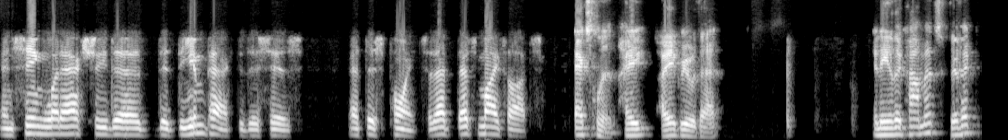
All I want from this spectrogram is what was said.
and seeing what actually the, the, the impact of this is at this point. So that that's my thoughts. Excellent. I, I agree with that. Any other comments, Vivek?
